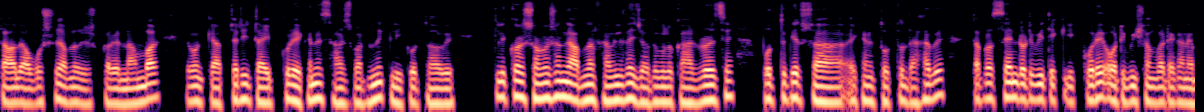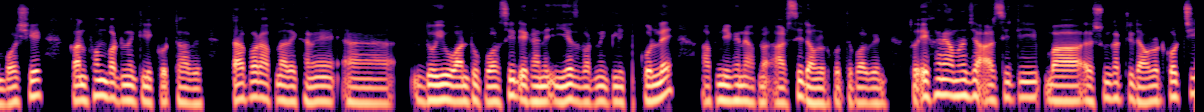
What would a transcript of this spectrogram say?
তাহলে অবশ্যই আপনার রেশন কার্ডের নাম্বার এবং ক্যাপচাটি টাইপ করে এখানে সার্চ বাটনে ক্লিক করতে হবে। ক্লিক করার সঙ্গে, সঙ্গে আপনার ফ্যামিলিতে যতগুলো কার্ড রয়েছে প্রত্যেকের এখানে তথ্য দেখাবে। তারপর সেন্ড ওটিপিতে ক্লিক করে ওটিপি সংখ্যাটা এখানে বসিয়ে কনফার্ম বাটনে ক্লিক করতে হবে। তারপর আপনার এখানে do you want to proceed এখানে ইয়েস বাটনে ক্লিক করলে আপনি এখানে আপনার আরসি ডাউনলোড করতে পারবেন। তো এখানে আমরা যে আরসিটি বা রেশন কার্ডটি ডাউনলোড করছি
